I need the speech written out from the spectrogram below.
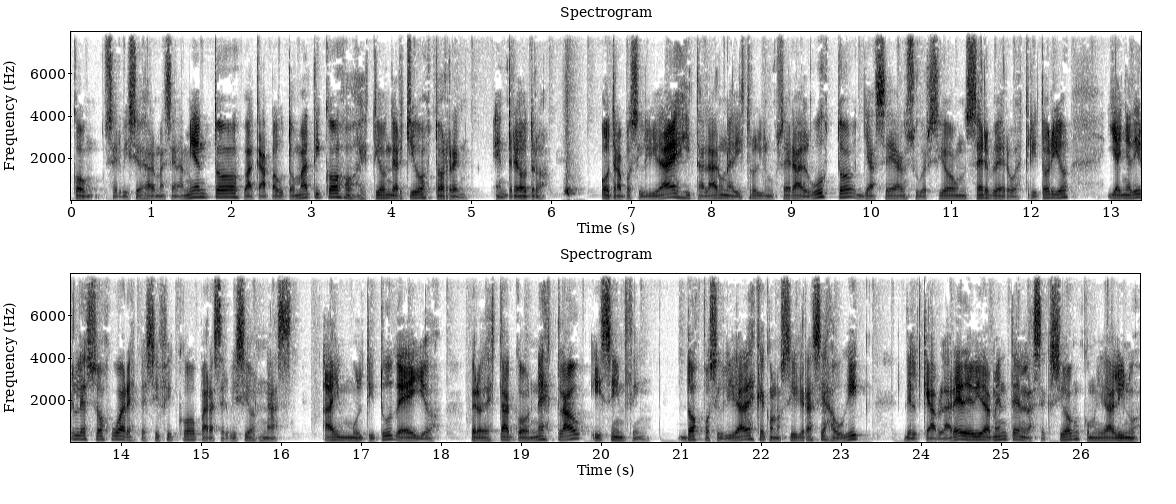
con servicios de almacenamiento, backup automáticos o gestión de archivos torrent, entre otros. Otra posibilidad es instalar una distro Linuxera al gusto, ya sea en su versión server o escritorio, y añadirle software específico para servicios NAS. Hay multitud de ellos, pero destaco Nextcloud y Synthin, dos posibilidades que conocí gracias a UGEEK, del que hablaré debidamente en la sección Comunidad Linux.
